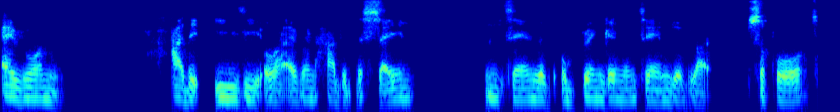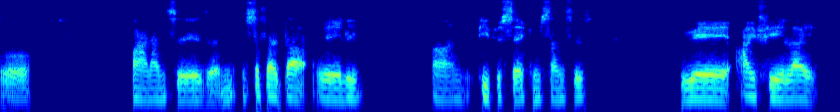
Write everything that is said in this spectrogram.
everyone had it easy or everyone had it the same in terms of upbringing, in terms of like support or finances and stuff like that, really, and people's circumstances. Where I feel like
